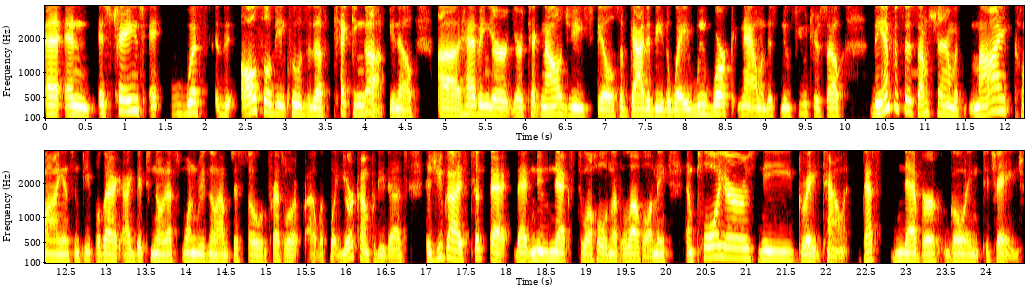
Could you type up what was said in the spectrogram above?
and, and it's changed eh, with the, also the inclusion of teching up you know uh, having your your technology skills have got to be the way we work now in this new future. So the emphasis i'm sharing with my clients and people that i get to know that's one reason i'm just so impressed with, uh, with what your company does is you guys took that that new next to a whole nother level. I mean employers need great talent. That's never going to change.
